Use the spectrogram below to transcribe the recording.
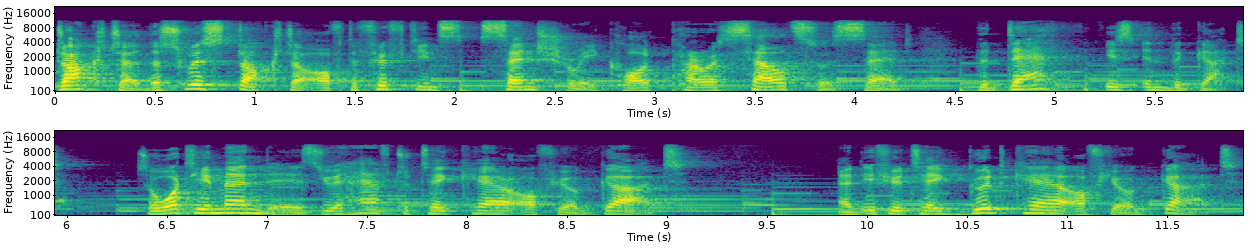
doctor, the Swiss doctor of the 15th century called Paracelsus said, the death is in the gut. So what he meant is you have to take care of your gut and if you take good care of your gut,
